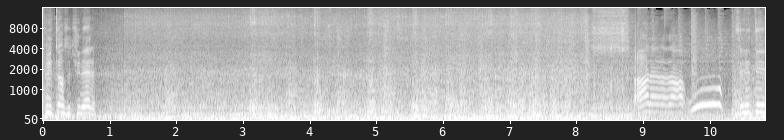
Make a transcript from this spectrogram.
Putain, ce tunnel. Ah là là là, ouh, c'est l'été.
